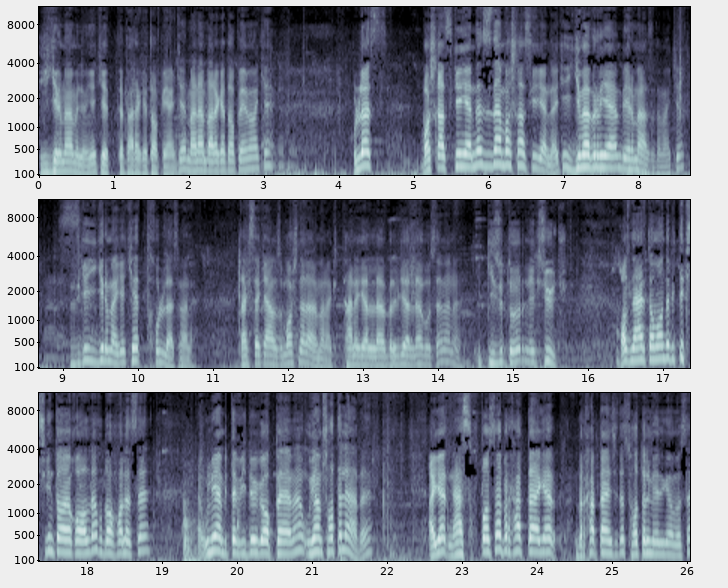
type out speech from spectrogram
20 millionga ketdi. Baraka toping aka. Mana ham baraka topaymi aka? Xullas boshqasi kelganda sizdan boshqasi kelganda aka 21 ga ham bermasdim aka. Sizga 20 ga ketdi xullas mana. Taksi akamizni mashinalari mana taniganlar, bilganlar bo'lsa mana 204 Nexus 3. Hozir nari tomonda bitta kichkintoyi qoldi, xudo xolasa. Uni ham bitta videoga olib qo'yaman, u ham sotiladi. Agar nasib bo'lsa bir hafta agar bir haftaning ichida sotilmaydigan bo'lsa,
